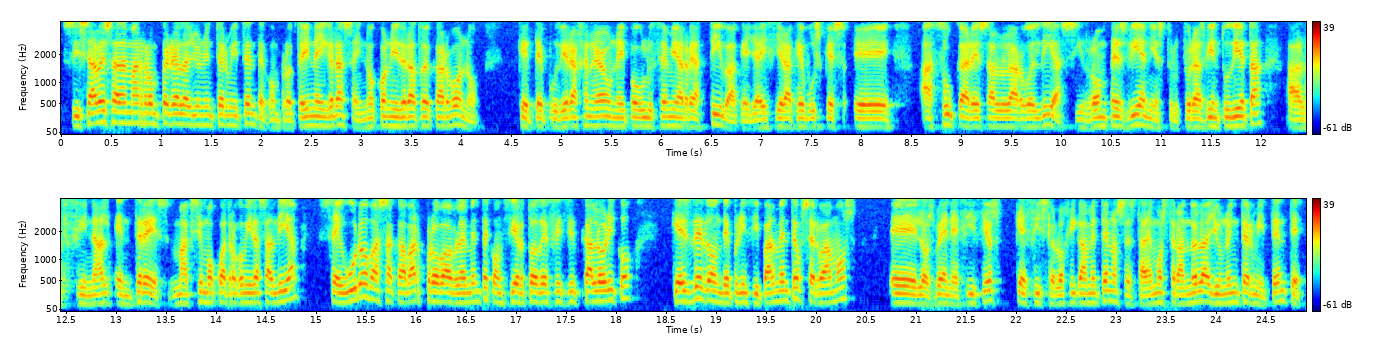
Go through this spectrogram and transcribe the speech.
Si sabes además romper el ayuno intermitente con proteína y grasa y no con hidrato de carbono, que te pudiera generar una hipoglucemia reactiva, que ya hiciera que busques eh, azúcares a lo largo del día, si rompes bien y estructuras bien tu dieta, al final en tres, máximo cuatro comidas al día, seguro vas a acabar probablemente con cierto déficit calórico, que es de donde principalmente observamos eh, los beneficios que fisiológicamente nos está demostrando el ayuno intermitente,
